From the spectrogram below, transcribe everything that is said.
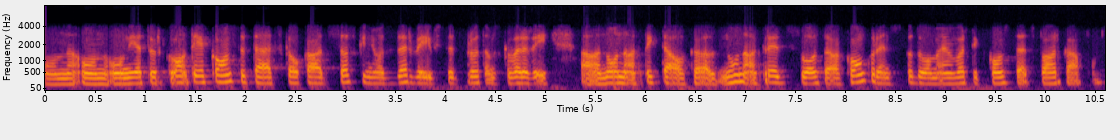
un, un, un ja tur tiek konstatēts kaut kādas saskaņotas darbības, tad, protams, ka var arī uh, nonākt tik tālu, ka nonākt redzeslotā konkurences padomē un var tikt konstatēts pārkāpums.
